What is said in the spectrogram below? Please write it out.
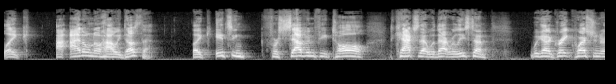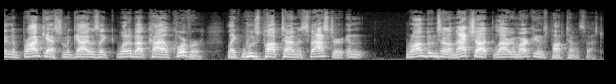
like, I, I don't know how he does that. Like, it's in, for seven feet tall to catch that with that release time. We got a great question during the broadcast from a guy who was like, What about Kyle Korver? Like, whose pop time is faster? And Ron Boone said on that shot, Lauri Markkanen's pop time is faster.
